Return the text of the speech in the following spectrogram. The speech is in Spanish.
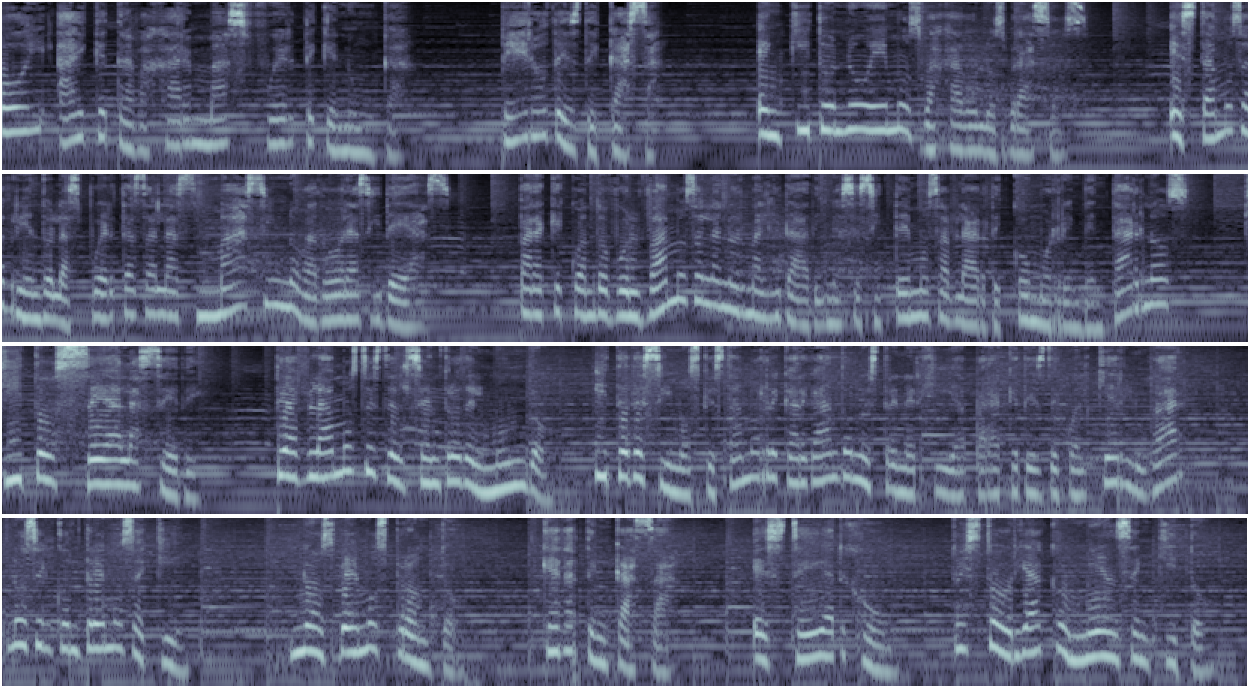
Hoy hay que trabajar más fuerte que nunca, pero desde casa. En Quito no hemos bajado los brazos. Estamos abriendo las puertas a las más innovadoras ideas para que cuando volvamos a la normalidad y necesitemos hablar de cómo reinventarnos, Quito sea la sede. Te hablamos desde el centro del mundo y te decimos que estamos recargando nuestra energía para que desde cualquier lugar nos encontremos aquí. Nos vemos pronto. Quédate en casa. Stay at home. Tu historia comienza en Quito.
